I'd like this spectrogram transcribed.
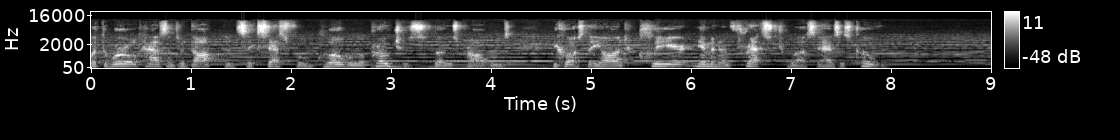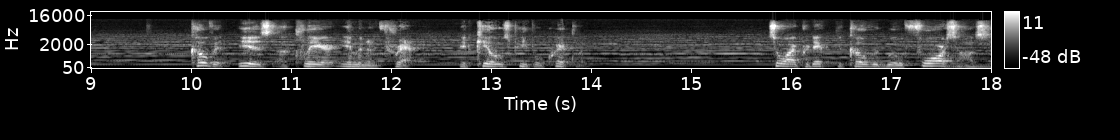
but the world hasn't adopted successful global approaches to those problems because they aren't clear, imminent threats to us as is COVID. COVID is a clear, imminent threat. It kills people quickly. So I predict that COVID will force us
